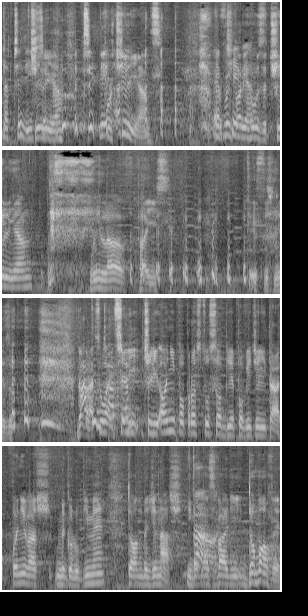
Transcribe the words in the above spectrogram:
Dla Chilijczyków. Chilean. Chilean. For Chileans. Everybody who's a Chilean, we love Pais. Ty jesteś niezły. Dobra, słuchaj, czyli, czyli oni po prostu sobie powiedzieli tak, ponieważ my go lubimy, to on będzie nasz. I Tak. go nazwali domowy,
